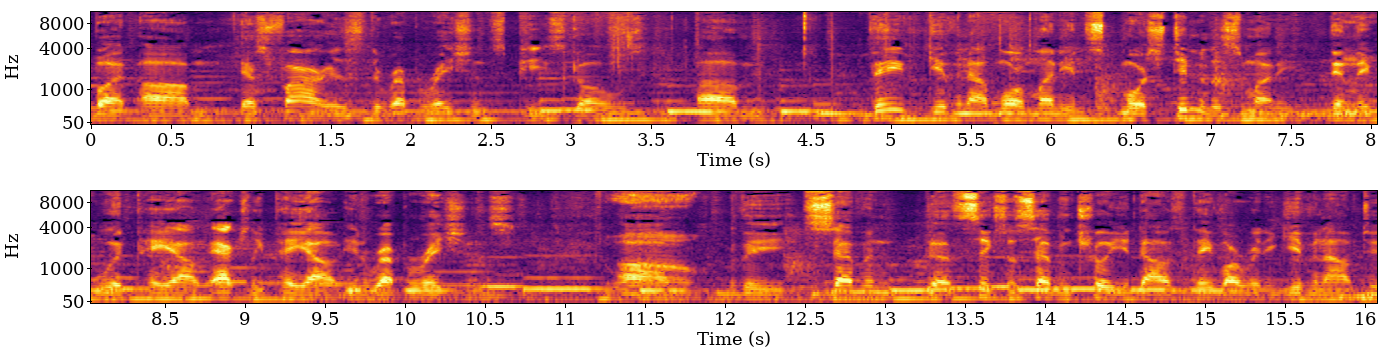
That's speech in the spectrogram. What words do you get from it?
But um, as far as the reparations piece goes, um, they've given out more money and more stimulus money than they would pay out actually pay out in reparations. Um, the seven, the six or seven trillion dollars they've already given out to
